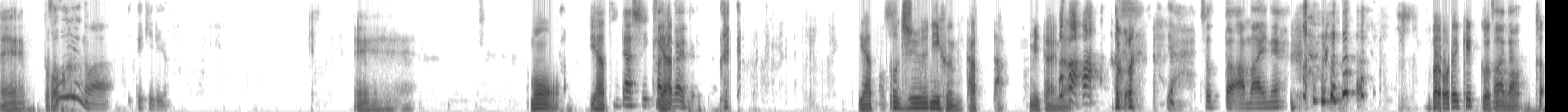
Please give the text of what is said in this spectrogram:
えーっと、そういうのはできるよ。えー、もう、や、引き出し考えてる。やっと12分経った、みたいな。いやー、ちょっと甘いね。まあ、俺結構そまだの、か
